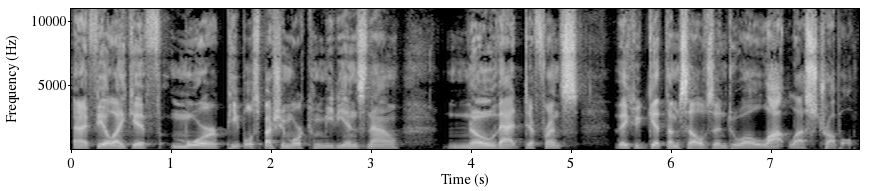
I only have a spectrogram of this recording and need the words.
And I feel like if more people, especially more comedians now, know that difference, they could get themselves into a lot less trouble.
